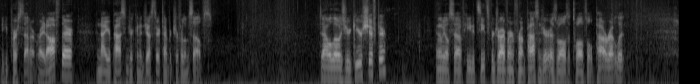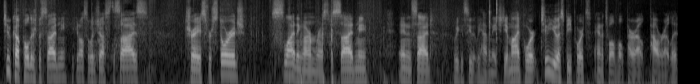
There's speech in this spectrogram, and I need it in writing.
you can press that right off there, and now your passenger can adjust their temperature for themselves. Down below is your gear shifter, and then we also have heated seats for driver and front passenger, as well as a 12 volt power outlet. Two cup holders beside me. You can also adjust the size. Trays for storage. Sliding armrest beside me. And inside, we can see that we have an HDMI port, two USB ports, and a 12 volt power outlet,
